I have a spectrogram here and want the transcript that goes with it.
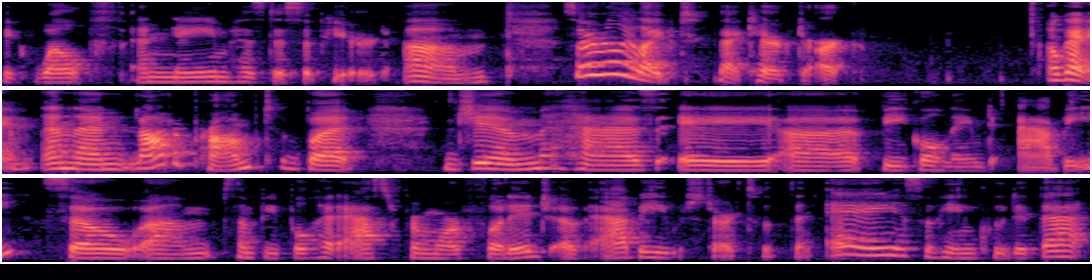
like wealth and name has disappeared. Um, so I really liked that character arc. Okay, and then not a prompt, but Jim has a uh, beagle named Abby. So um, some people had asked for more footage of Abby, which starts with an A, so he included that.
